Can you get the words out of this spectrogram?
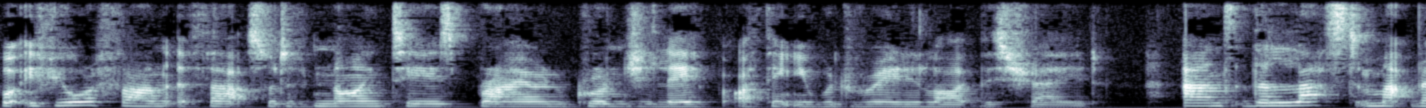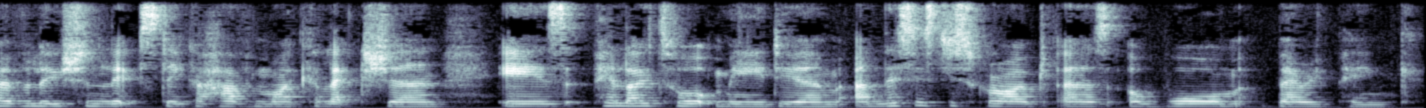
But if you're a fan of that sort of 90s brown grungy lip, I think you would really like this shade. And the last Matte Revolution lipstick I have in my collection is Pillow Talk Medium and this is described as a warm berry pink.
